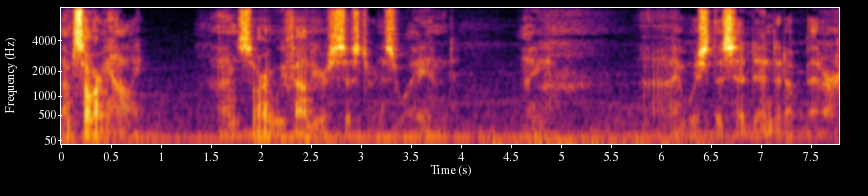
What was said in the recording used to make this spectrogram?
I'm sorry, Holly. I'm sorry we found your sister this way, and I. I wish this had ended up better.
